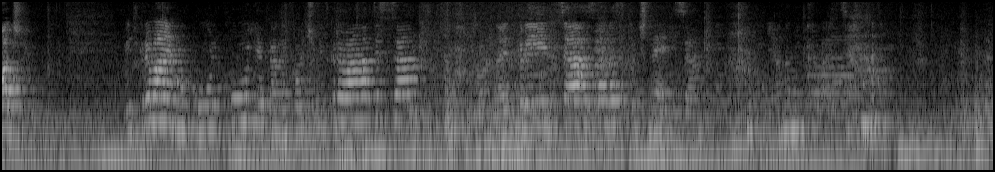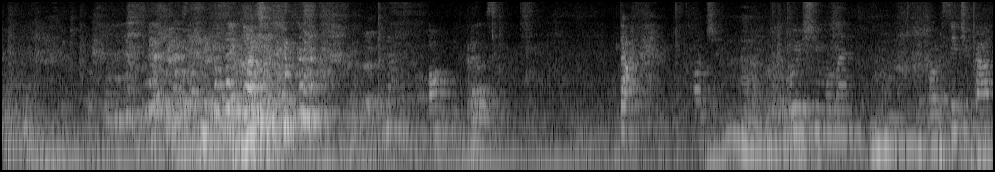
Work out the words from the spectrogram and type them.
Отже, відкриваємо кульку, яка не хоче відкриватися. Вона відкриється, зараз почнеться. І вона не відкривається. Не хоче. О, відкрилася. Так, отже, хвилюючий момент, всі чекали.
